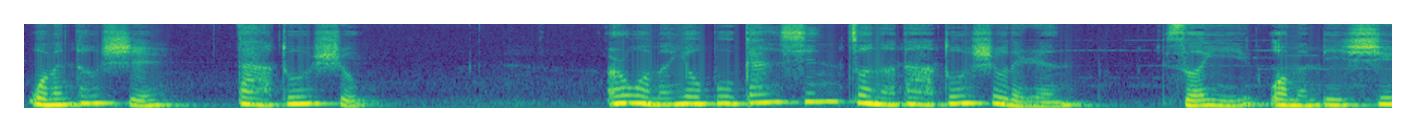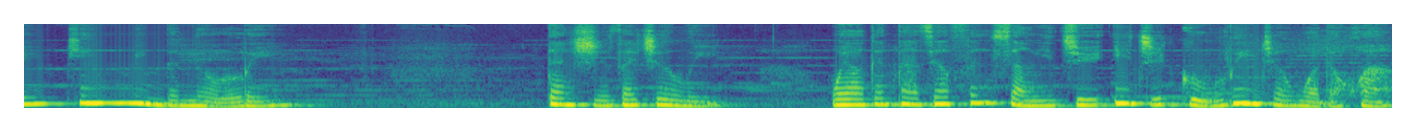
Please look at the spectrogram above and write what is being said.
我们都是大多数，而我们又不甘心做那大多数的人，所以我们必须拼命的努力。但是在这里，我要跟大家分享一句一直鼓励着我的话：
